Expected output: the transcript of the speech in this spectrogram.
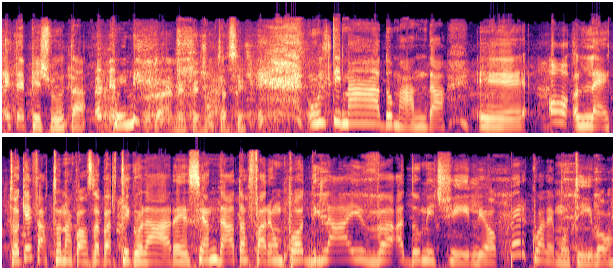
E ti è piaciuta? E mi è Quindi- piaciuta, mi è piaciuta, sì. Ultima domanda, Eh, ho letto che hai fatto una cosa particolare, sei andato a fare un po' di live a domicilio, per quale motivo?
